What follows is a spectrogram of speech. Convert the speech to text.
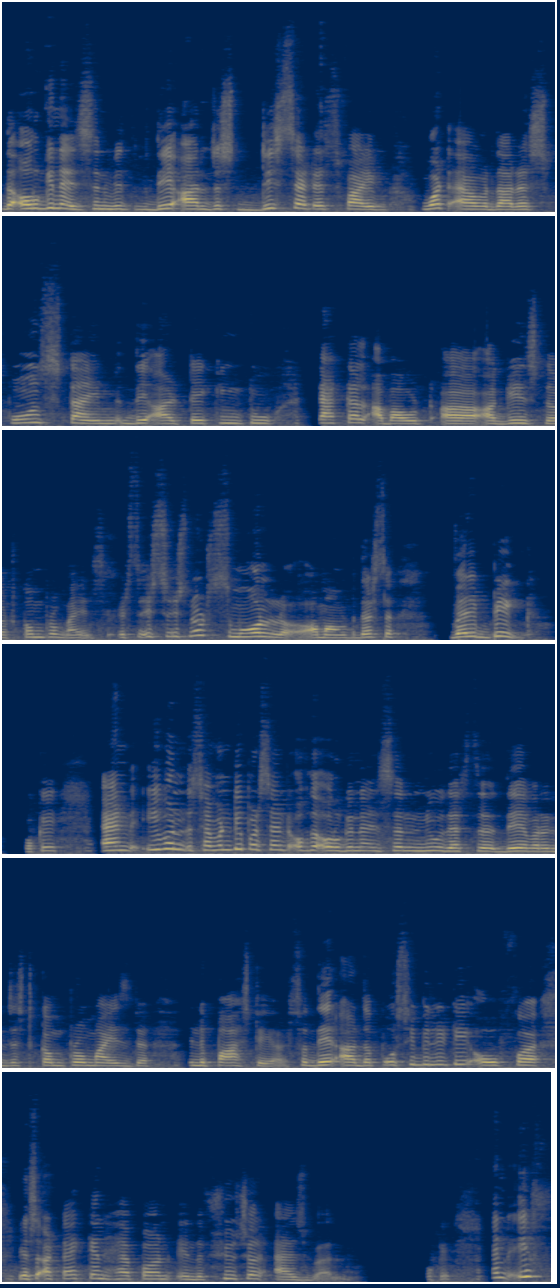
the organization with they are just dissatisfied whatever the response time they are taking to tackle about uh, against that compromise. It's, it's it's not small amount that's very big okay? And even 70 percent of the organization knew that the, they were just compromised in the past year. So there are the possibility of uh, yes attack can happen in the future as well okay. And if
